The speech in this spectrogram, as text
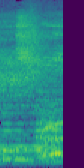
Peace.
